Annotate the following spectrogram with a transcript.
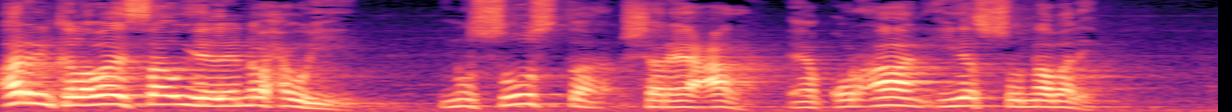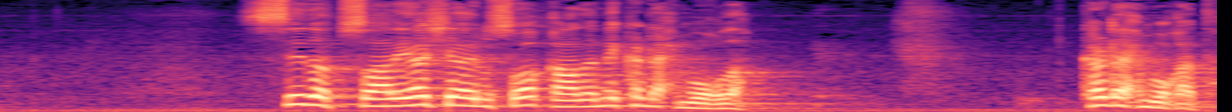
arrinka labada saa u yeeleenna waxaa weeye nusuusta shareecada ee qur'aan iyo sunaba leh sida tusaalayaashii aynu soo qaadanay ka dhex muuqda ka dhex muuqata.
